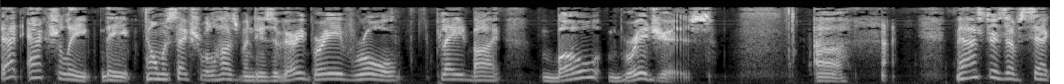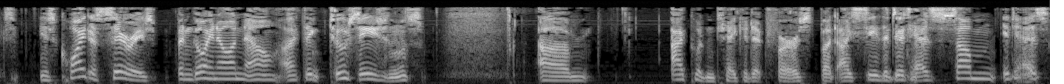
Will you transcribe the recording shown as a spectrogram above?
That actually, the homosexual husband is a very brave role played by Beau Bridges. Uh, Masters of Sex is quite a series. Been going on now, I think, two seasons. Um, I couldn't take it at first, but I see that it has some, it has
